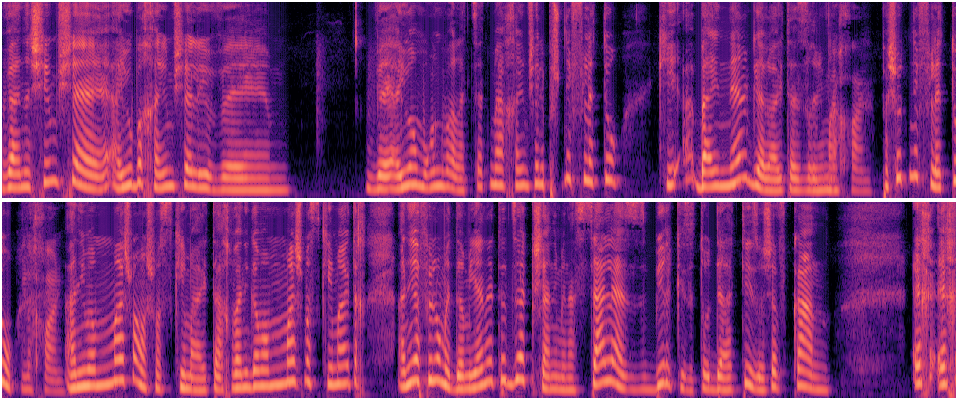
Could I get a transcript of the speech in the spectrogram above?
ואנשים שהיו בחיים שלי ו... והיו אמורים כבר לצאת מהחיים שלי, פשוט נפלטו. כי באנרגיה לא הייתה זרימה. נכון, פשוט נפלטו. נכון. אני ממש ממש מסכימה איתך, ואני גם ממש מסכימה איתך, אני אפילו מדמיינת את זה כשאני מנסה להסביר, כי זה תודעתי, זה יושב כאן. איך, איך,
